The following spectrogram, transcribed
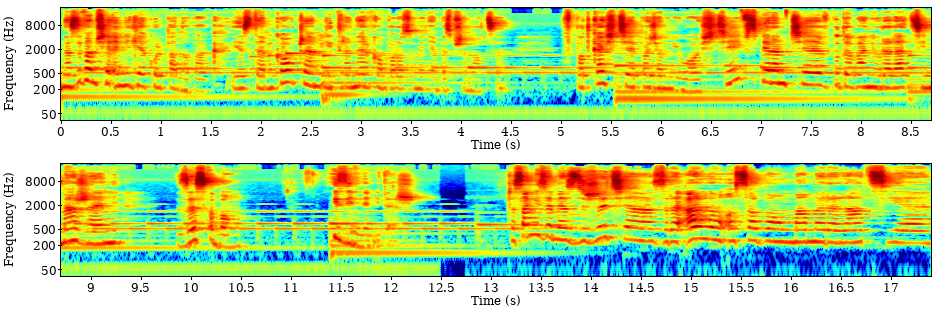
Nazywam się Emilia Kulpanowak. Jestem coachem i trenerką porozumienia bez przemocy. W podcaście Poziom Miłości wspieram Cię w budowaniu relacji marzeń ze sobą i z innymi też. Czasami zamiast życia z realną osobą mamy relacje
